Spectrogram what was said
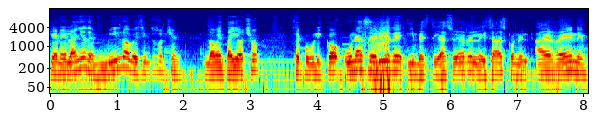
que en el año de 1998 se publicó una serie de investigaciones realizadas con el ARN.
